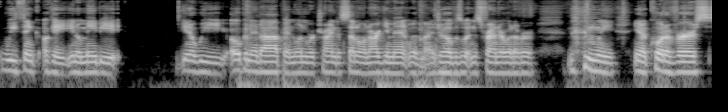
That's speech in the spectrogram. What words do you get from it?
we think, okay, you know, maybe, you know, we open it up and when we're trying to settle an argument with my Jehovah's Witness friend or whatever, then we, you know, quote a verse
